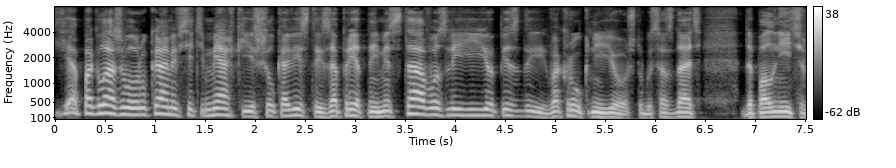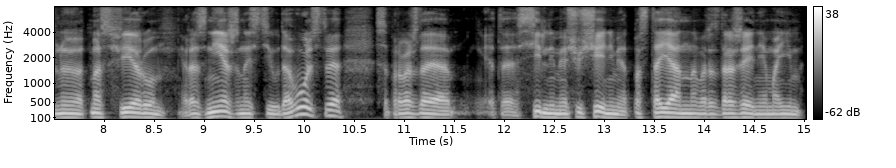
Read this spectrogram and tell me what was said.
Я поглаживал руками все эти мягкие, шелковистые, запретные места возле ее пизды, вокруг нее, чтобы создать дополнительную атмосферу разнеженности и удовольствия, сопровождая это сильными ощущениями от постоянного раздражения моим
